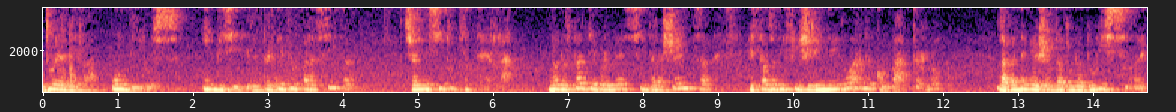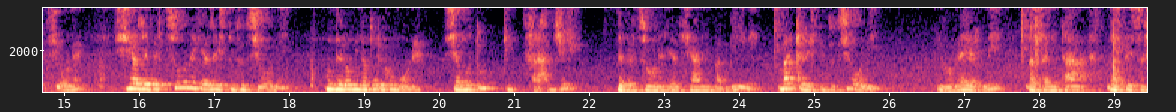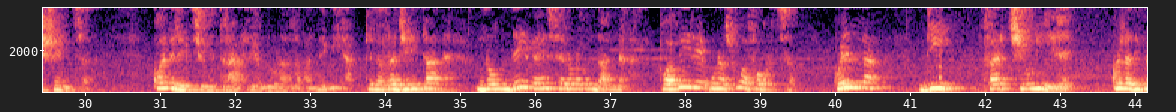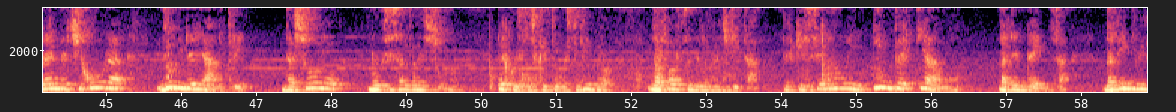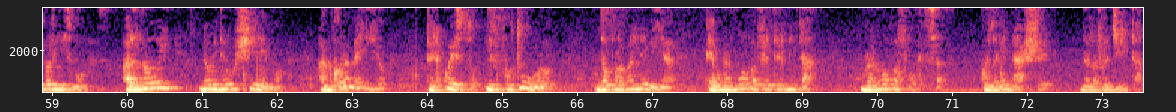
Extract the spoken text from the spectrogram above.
Due anni fa un virus invisibile, per di più parassita, ci ha messi tutti a terra. Nonostante i progressi della scienza è stato difficile individuarlo e combatterlo. La pandemia ci ha dato una durissima lezione, sia alle persone che alle istituzioni. Un denominatore comune, siamo tutti fragili. Le persone, gli anziani, i bambini, ma anche le istituzioni, i governi, la sanità, la stessa scienza. Quale lezione trarre allora dalla pandemia? Che la fragilità non deve essere una condanna, può avere una sua forza, quella di farci unire, quella di prenderci cura gli uni degli altri. Da solo non si salva nessuno. Per questo ho scritto questo libro, La forza della fragilità, perché se noi invertiamo la tendenza dall'individualismo al noi, noi ne usciremo ancora meglio. Per questo il futuro dopo la pandemia è una nuova fraternità, una nuova forza, quella che nasce dalla fragilità.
